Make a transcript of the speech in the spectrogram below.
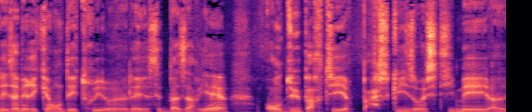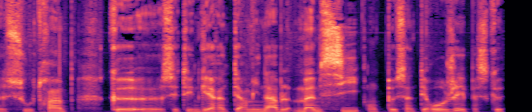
les Américains ont détruit euh, cette base arrière, ont dû partir parce qu'ils ont estimé euh, sous Trump que euh, c'était une guerre interminable, même si on peut s'interroger parce que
